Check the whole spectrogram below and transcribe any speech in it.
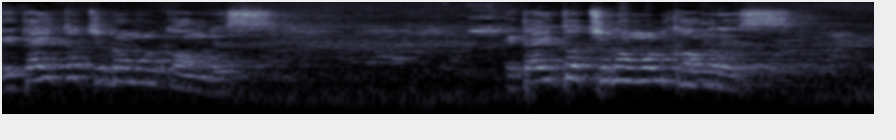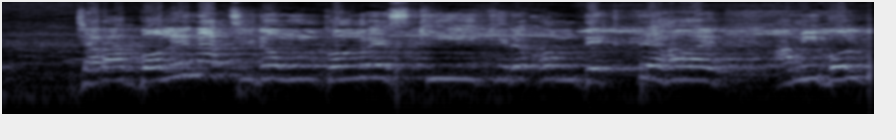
এটাই তো তৃণমূল কংগ্রেস। এটাই তো তৃণমূল কংগ্রেস। যারা বলে না তৃণমূল কংগ্রেস কি, কীরকম দেখতে হয়, আমি বলব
